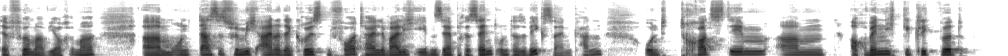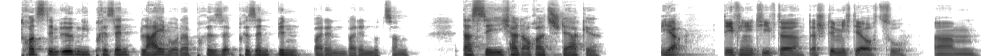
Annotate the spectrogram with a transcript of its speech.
der Firma, wie auch immer. Ähm, und das ist für mich einer der größten Vorteile, weil ich eben sehr präsent unterwegs sein kann und trotzdem, ähm, auch wenn nicht geklickt wird, trotzdem irgendwie präsent bleibe oder präse präsent bin bei den, bei den Nutzern. Das sehe ich halt auch als Stärke. Ja, definitiv, da, da stimme ich dir auch zu. Ähm,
